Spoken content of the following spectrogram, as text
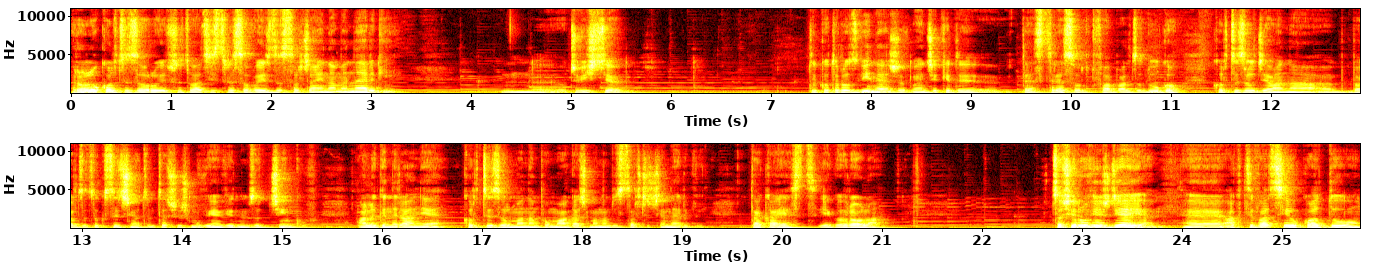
Rolą kortyzolu w sytuacji stresowej jest dostarczanie nam energii. Mm, oczywiście tylko to rozwinę, że w momencie, kiedy ten stresor trwa bardzo długo, kortyzol działa na bardzo toksycznie. O tym też już mówiłem w jednym z odcinków. Ale generalnie kortyzol ma nam pomagać, ma nam dostarczyć energii. Taka jest jego rola. Co się również dzieje? E, aktywacja układu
